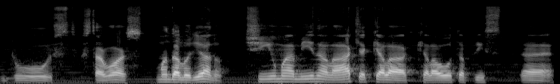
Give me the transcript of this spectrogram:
do Star Wars, Mandaloriano. Tinha uma mina lá, que é aquela, aquela outra princ- é,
